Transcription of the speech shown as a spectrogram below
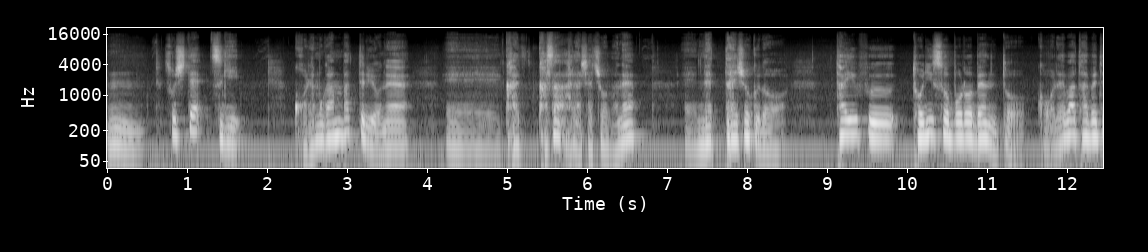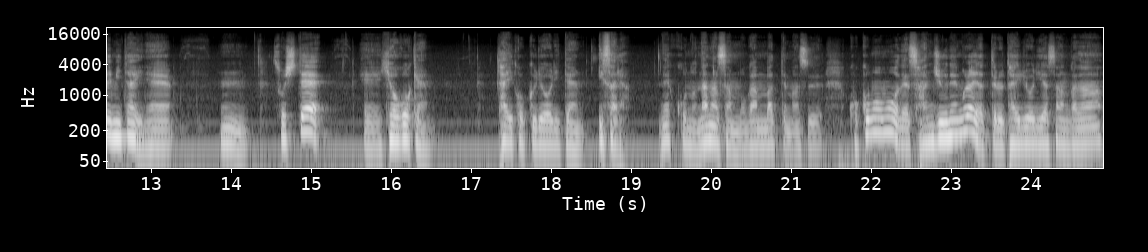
うん、そして次。これも頑張ってるよね、えー、笠原社長のね、えー、熱帯食堂。台風鶏そぼろ弁当。これは食べてみたいね。うん、そして、えー、兵庫県。大国料理店伊皿。ね、この奈々さんも頑張ってます。ここももうね30年ぐらいやってるタイ料理屋さんかな。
